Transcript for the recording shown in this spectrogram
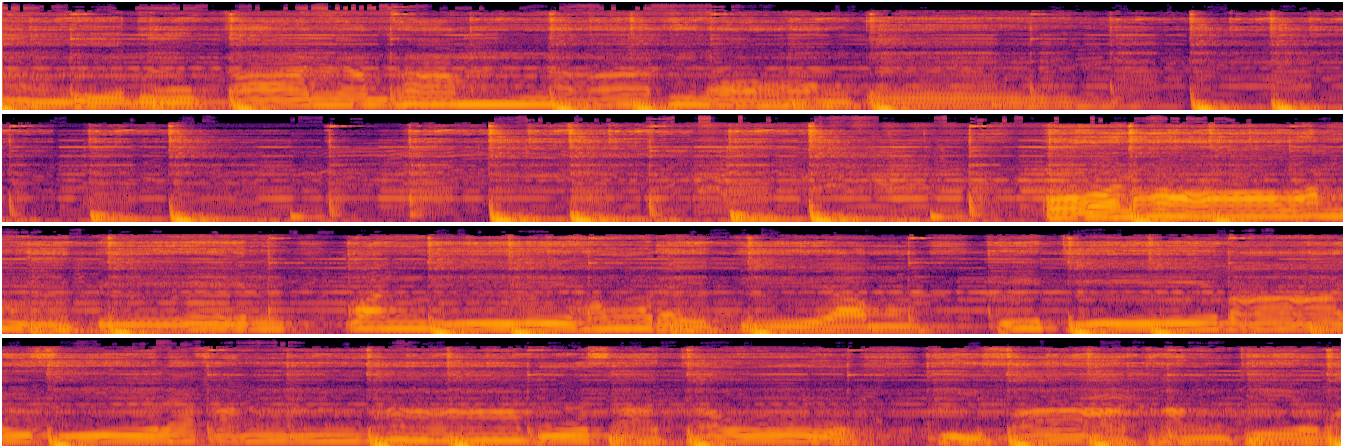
มฤดูกาลยามทำนาพี่น้องเอ่ยโอ้น พิธีบายสีและขันหาบูชาเจ้า ที่ฟ้าทางเทวา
